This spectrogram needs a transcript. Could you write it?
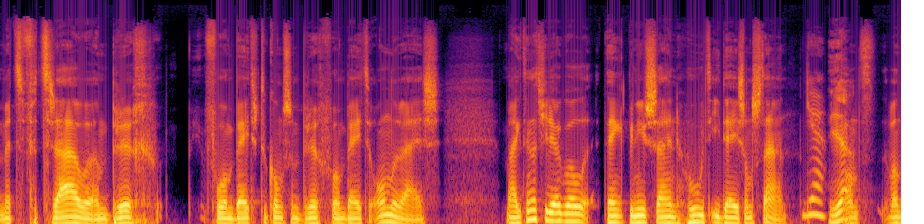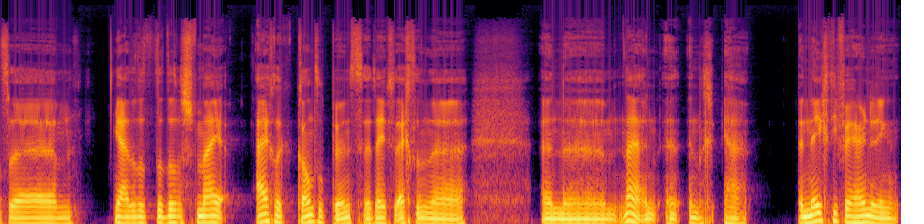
met vertrouwen, een brug voor een betere toekomst, een brug voor een beter onderwijs. Maar ik denk dat jullie ook wel, denk ik, benieuwd zijn hoe het idee is ontstaan. Ja. ja. Want, want uh, ja, dat, dat, dat was voor mij eigenlijk een kantelpunt. Het heeft echt een, uh, een, uh, nou ja, een, een, een, ja, een negatieve herinnering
